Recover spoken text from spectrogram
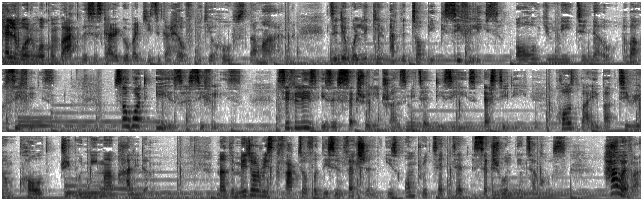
Hello and welcome back. This is Carigo by Cutica Health with your host, Aman. Today we're looking at the topic syphilis, all you need to know about syphilis. So, what is syphilis? Syphilis is a sexually transmitted disease, STD, caused by a bacterium called Treponema pallidum. Now, the major risk factor for this infection is unprotected sexual intercourse. However,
